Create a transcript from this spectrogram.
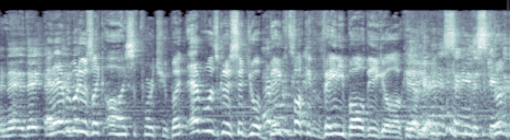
And, they, they, And everybody was like, "Oh, I support you," but everyone's gonna send you a big Everyone's gonna- fucking veiny bald eagle. Okay, Yeah, they're gonna send you the scare. They're, they're,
